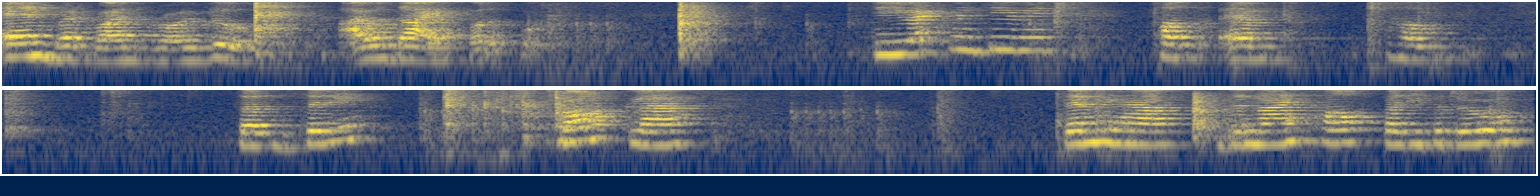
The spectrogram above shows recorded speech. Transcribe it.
and Red, and Royal Blue. I will die for this book. The Requiem series, House of, um, House of Crescent City, Throne of Glass. Then we have The Ninth House by Bardugo.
